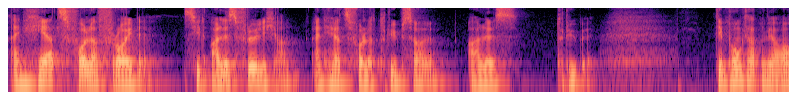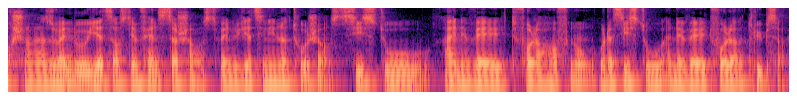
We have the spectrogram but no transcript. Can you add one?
Ein Herz voller Freude sieht alles fröhlich an. Ein Herz voller Trübsal, alles trübe. Den Punkt hatten wir auch schon. Also wenn du jetzt aus dem Fenster schaust, wenn du jetzt in die Natur schaust, siehst du eine Welt voller Hoffnung oder siehst du eine Welt voller Trübsal.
